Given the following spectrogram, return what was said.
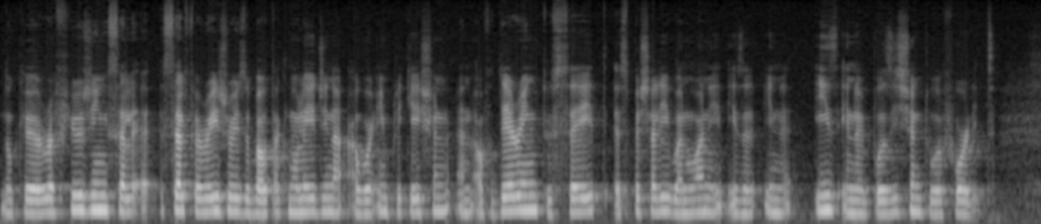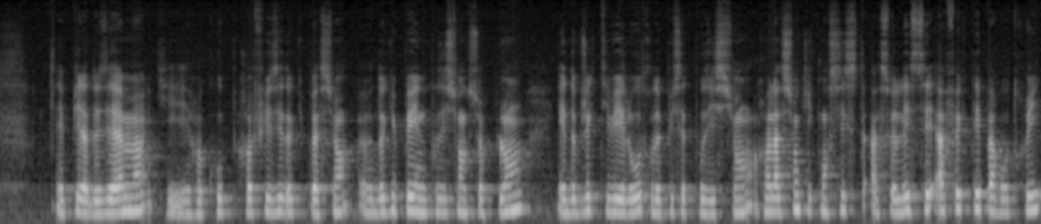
Donc, refusing self-erasure is about acknowledging our implication and of daring to say it, especially when one is, in, is in a position to afford it. Et puis la deuxième, qui recoupe, refuser euh, d'occuper une position de surplomb et d'objectiver l'autre depuis cette position, relation qui consiste à se laisser affecter par autrui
